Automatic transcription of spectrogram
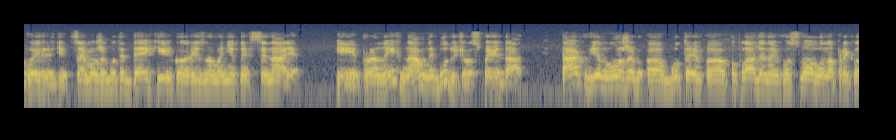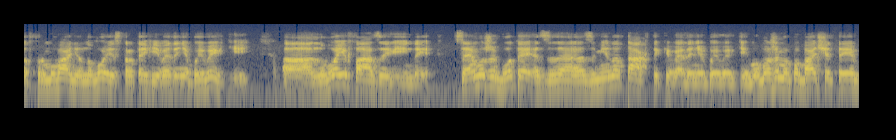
вигляді. Це може бути декілька різноманітних сценаріїв і про них нам не будуть розповідати. Так, він може е, бути е, покладений в основу, наприклад, формування нової стратегії ведення бойових дій, е, нової фази війни. Це може бути зміна тактики ведення бойових дій. Ми можемо побачити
